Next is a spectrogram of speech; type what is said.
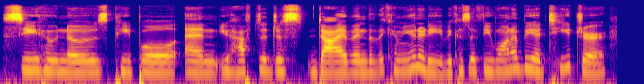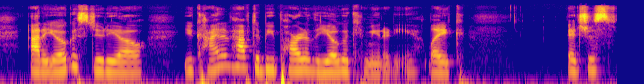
see who knows people, and you have to just dive into the community because if you want to be a teacher at a yoga studio, you kind of have to be part of the yoga community. Like, it's just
